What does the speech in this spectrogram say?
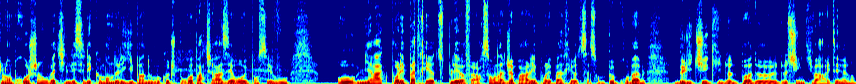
l'an prochain ou va-t-il laisser les commandes de l'équipe à un nouveau coach pour repartir à zéro? Et pensez-vous au miracle pour les Patriots playoffs Alors ça, on a déjà parlé pour les Patriots, ça semble peu probable. Belichick, il donne pas de, de signe qu'il va arrêter. hein.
